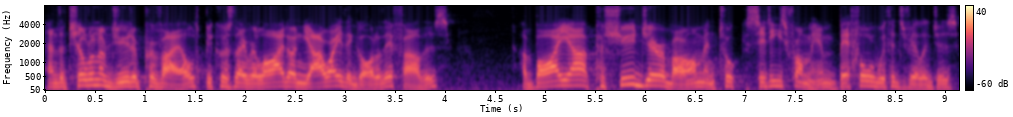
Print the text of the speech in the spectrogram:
And the children of Judah prevailed because they relied on Yahweh, the God of their fathers. Abiah pursued Jeroboam and took cities from him Bethel with its villages,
